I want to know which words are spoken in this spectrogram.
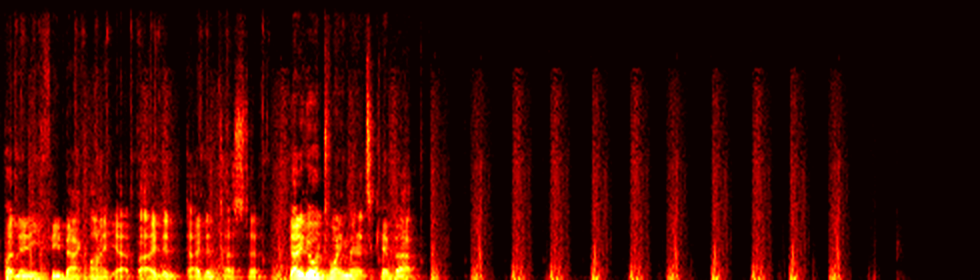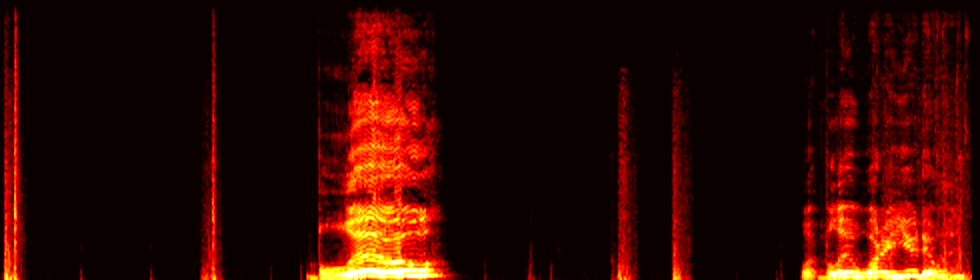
putting any feedback on it yet, but I did, I did test it. Gotta go in 20 minutes. Okay, bet. Blue? What, Blue, what are you doing?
